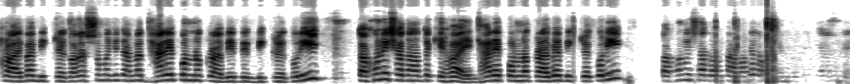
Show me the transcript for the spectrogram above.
ক্রয় বা বিক্রয় করার সময় যদি আমরা ধারে পণ্য ক্রয় বিক্রয় করি, তখনই সাধারণত কি হয়? ধারে পণ্য ক্রয় বা বিক্রয় করি, তখনই সাধারণত আমাদের অঙ্কের মধ্যে?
